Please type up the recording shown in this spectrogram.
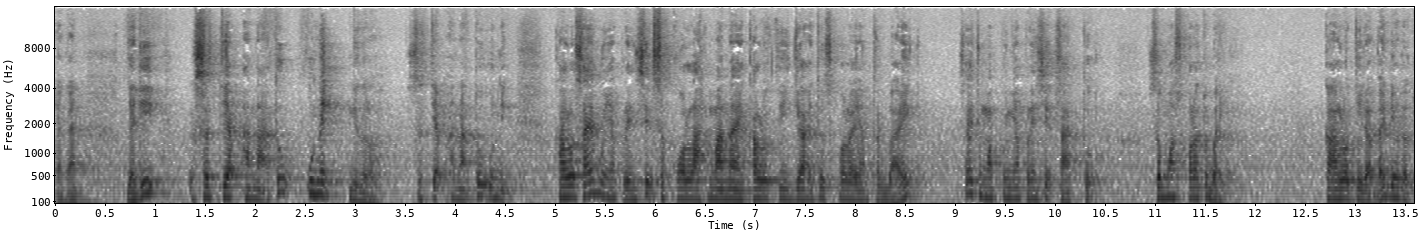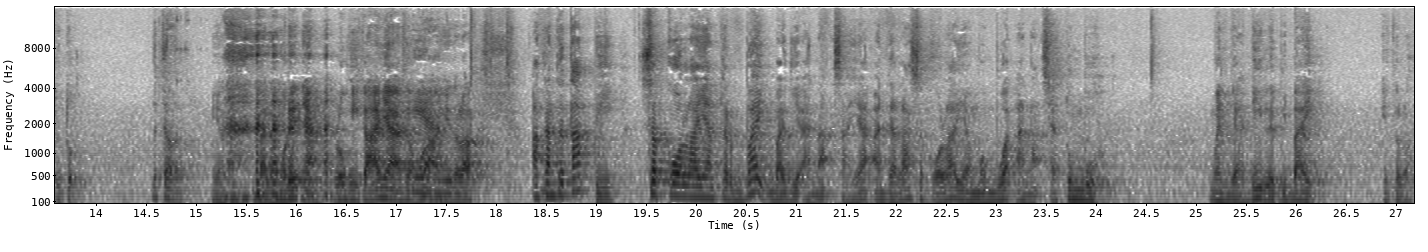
Ya kan? Jadi setiap anak tuh unik gitu loh. Setiap anak tuh unik. Kalau saya punya prinsip sekolah mana kalau tiga itu sekolah yang terbaik, saya cuma punya prinsip satu. Semua sekolah tuh baik. Kalau tidak baik dia udah tutup betul ya kan? Nggak ada muridnya, logikanya semua Iya. gitu loh. Akan tetapi sekolah yang terbaik bagi anak saya adalah sekolah yang membuat anak saya tumbuh menjadi lebih baik, itu loh.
